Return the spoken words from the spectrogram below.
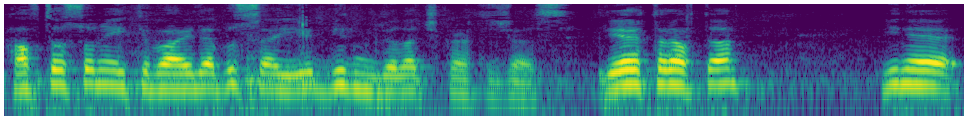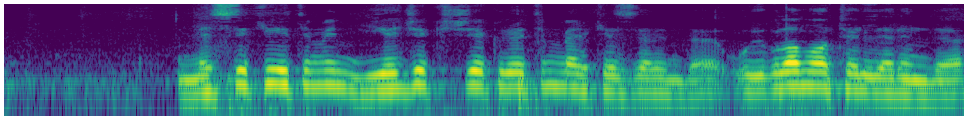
hafta sonu itibariyle bu sayıyı 1 milyona çıkartacağız. Diğer taraftan yine mesleki eğitimin yiyecek içecek üretim merkezlerinde, uygulama otellerinde,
